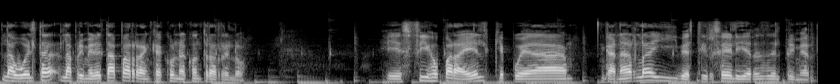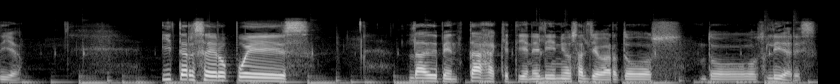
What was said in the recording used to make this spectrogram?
la vuelta, la primera etapa arranca con una contrarreloj. Es fijo para él que pueda ganarla y vestirse de líder desde el primer día. Y tercero, pues la desventaja que tiene Lineos al llevar dos, líderes.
